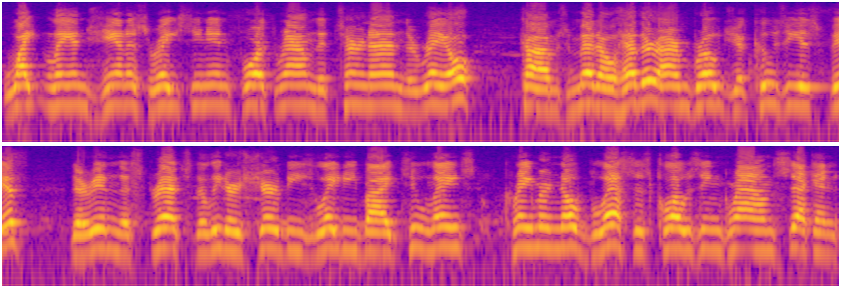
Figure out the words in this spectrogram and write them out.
Whiteland Janice racing in fourth round. The turn on the rail comes Meadow Heather. Armbro Jacuzzi is fifth. They're in the stretch. The leader Sherby's Lady by two lengths. Kramer Noblesse is closing ground second.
